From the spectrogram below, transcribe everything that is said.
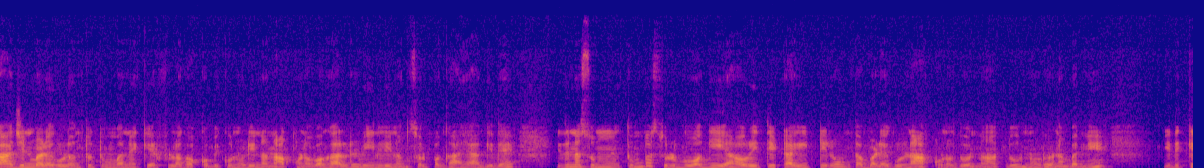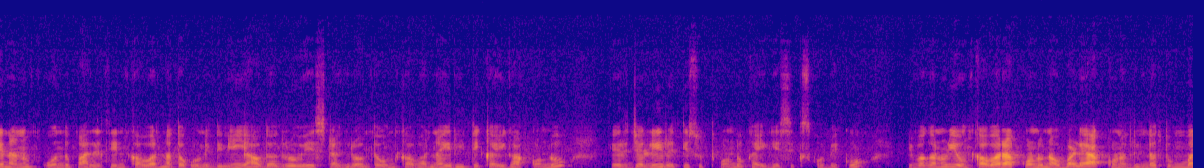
ಗಾಜಿನ ಬಳೆಗಳಂತೂ ತುಂಬಾ ಕೇರ್ಫುಲ್ಲಾಗಿ ಹಾಕ್ಕೋಬೇಕು. ನೋಡಿ, ನಾನು ಹಾಕ್ಕೊಳೋವಾಗ ಆಲ್ರೆಡಿ ಇಲ್ಲಿ ನಂಗೆ ಸ್ವಲ್ಪ ಗಾಯ ಆಗಿದೆ. ಇದನ್ನು ಸುಮ್, ತುಂಬ ಸುಲಭವಾಗಿ ಯಾವ ರೀತಿ ಟೈಟ್ ಇರೋವಂಥ ಬಳೆಗಳನ್ನ ಹಾಕ್ಕೊಳೋದು ಅನ್ನೋದು ನೋಡೋಣ ಬನ್ನಿ. ಇದಕ್ಕೆ ನಾನು ಒಂದು ಪಾಲಿಥೀನ್ ಕವರ್ನ ತೊಗೊಂಡಿದ್ದೀನಿ. ಯಾವುದಾದ್ರೂ ವೇಸ್ಟ್ ಆಗಿರೋವಂಥ ಒಂದು ಕವರ್ನ ಈ ರೀತಿ ಕೈಗೆ ಹಾಕ್ಕೊಂಡು ಎರ್ಜಲ್ಲಿ ರೀತಿ ಸುತ್ತಕೊಂಡು ಕೈಗೆ ಸಿಕ್ಸ್ಕೋಬೇಕು. ಇವಾಗ ನೋಡಿ ಒಂದು ಕವರ್ ಹಾಕ್ಕೊಂಡು ನಾವು ಬಳೆ ಹಾಕ್ಕೊಳೋದ್ರಿಂದ ತುಂಬಾ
